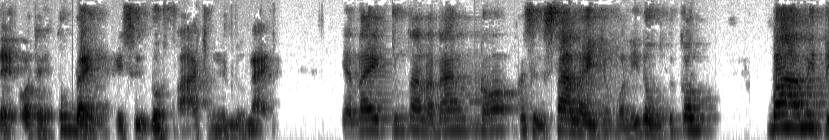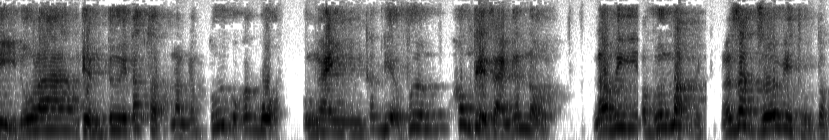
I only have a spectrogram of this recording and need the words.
để có thể thúc đẩy cái sự đột phá trong lĩnh vực này hiện nay chúng ta là đang có cái sự xa lầy trong quản lý đầu tư công. 30 tỷ đô la tiền tươi tác thuật nằm trong túi của các bộ ngành các địa phương không thể giải ngân nổi. Là vì nó vướng mắc nó rắc rối về thủ tục.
